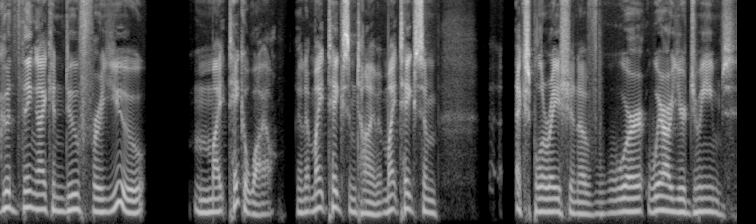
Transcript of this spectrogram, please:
good thing I can do for you might take a while and it might take some time. It might take some exploration of where where are your dreams?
